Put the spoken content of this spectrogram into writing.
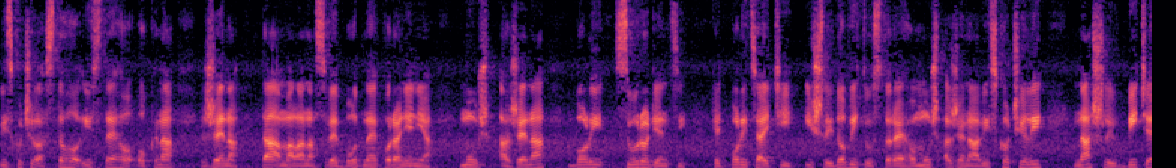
vyskočila z toho istého okna žena. Tá mala na sebe bodné poranenia. Muž a žena boli súrodenci. Keď policajti išli do bytu, z ktorého muž a žena vyskočili, našli v byte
